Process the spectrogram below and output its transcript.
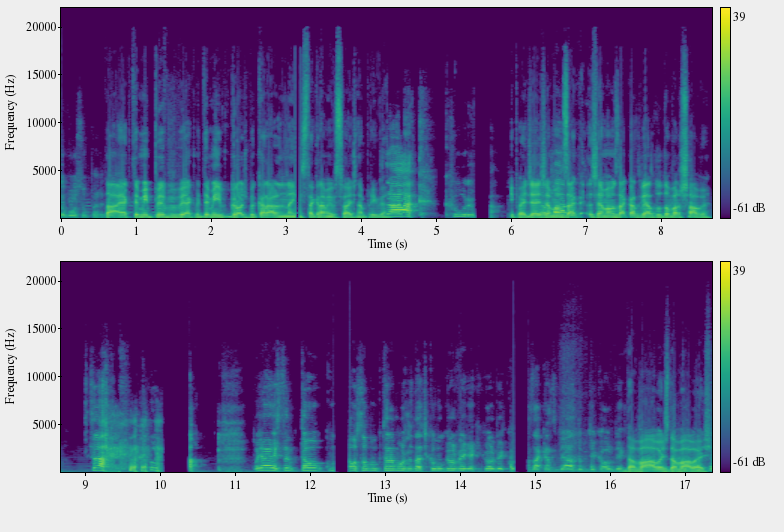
To było super. Tak, jak ty mi, py- jak mi ty mi groźby karalne na Instagramie wysłałeś na privie. Tak, kurwa, I powiedziałeś, że mam, zak- że mam zakaz wjazdu do Warszawy. tak, kurwa. Bo ja jestem tą kurwa osobą, która może dać komukolwiek jakikolwiek kurwa zakaz wjazdu gdziekolwiek. Dawałeś, dawałeś.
